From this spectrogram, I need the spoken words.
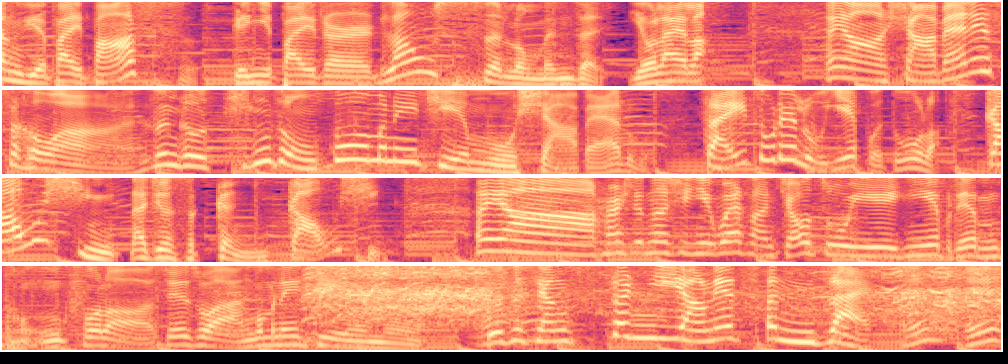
洋芋摆巴适，给你摆点儿老实龙门阵，又来了。哎呀，下班的时候啊，能够听着我们的节目下班路，再多的路也不堵了，高兴那就是更高兴。哎呀，哈儿想到起你晚上交作业，你也不得那么痛苦了。所以说啊，我们的节目就是像神一样的存在。哎哎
